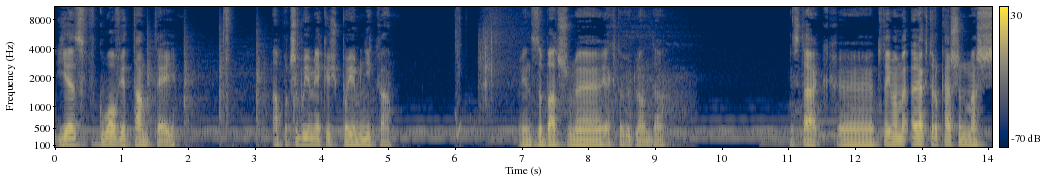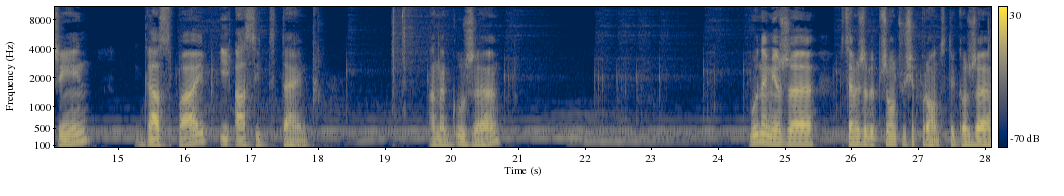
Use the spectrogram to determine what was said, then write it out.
jest w głowie tamtej. A potrzebujemy jakiegoś pojemnika. Więc zobaczmy, jak to wygląda. Więc tak, e, tutaj mamy Electrocution Machine, Gas Pipe i Acid Tank. A na górze w głównej mierze chcemy, żeby przełączył się prąd, tylko że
